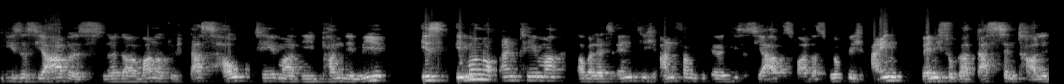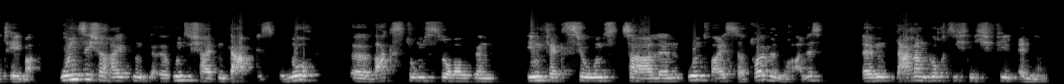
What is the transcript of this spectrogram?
dieses Jahres. Ne, da war natürlich das Hauptthema die Pandemie, ist immer noch ein Thema, aber letztendlich Anfang äh, dieses Jahres war das wirklich ein, wenn nicht sogar das zentrale Thema. Unsicherheiten, äh, Unsicherheiten gab es genug, äh, Wachstumssorgen, Infektionszahlen und weiß der Teufel noch alles. Ähm, daran wird sich nicht viel ändern.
